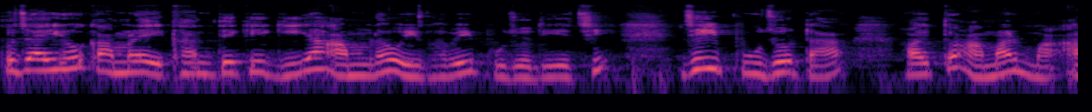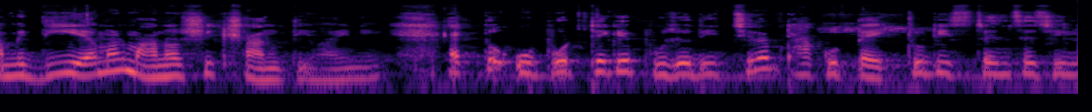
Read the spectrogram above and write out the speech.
তো যাই হোক, আমরা এখান থেকে গিয়ে আমরা ওইভাবেই পুজো দিয়েছি। যেই পুজোটা হয়তো আমার আমি দিয়ে আমার মানসিক শান্তি হয়নি। এক তো উপর থেকে পুজো দিচ্ছিলাম, ঠাকুরটা একটু ডিস্টেন্সে ছিল।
